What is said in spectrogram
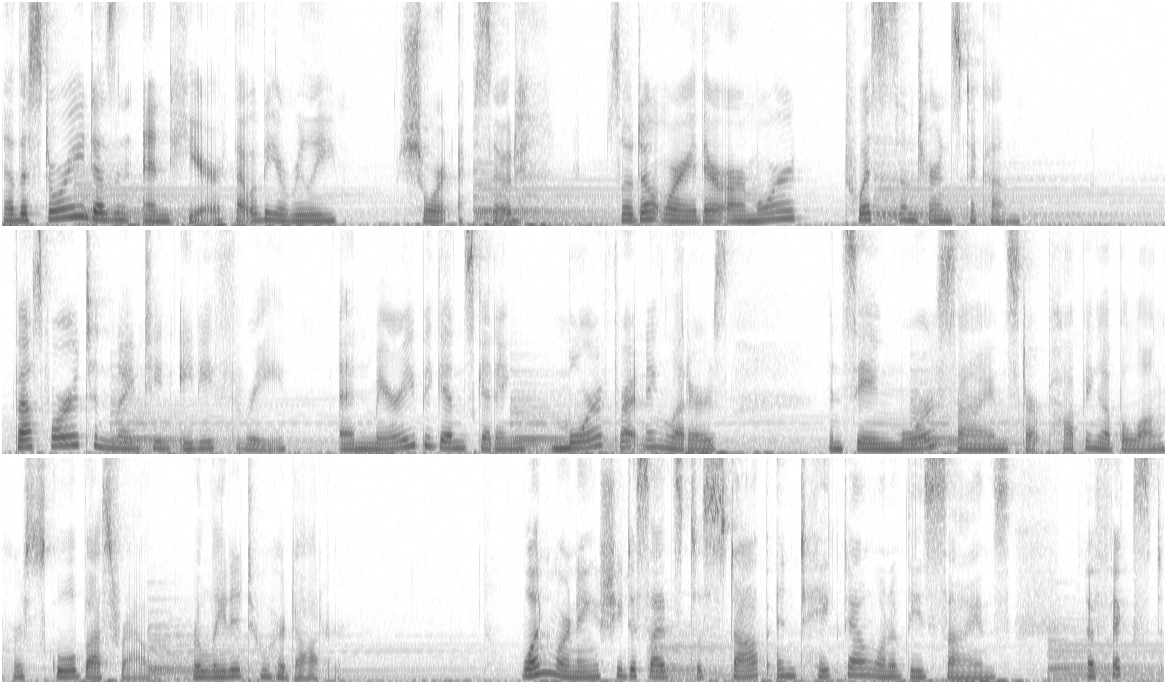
Now, the story doesn't end here. That would be a really short episode. So don't worry, there are more twists and turns to come. Fast forward to 1983, and Mary begins getting more threatening letters and seeing more signs start popping up along her school bus route related to her daughter. One morning, she decides to stop and take down one of these signs affixed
